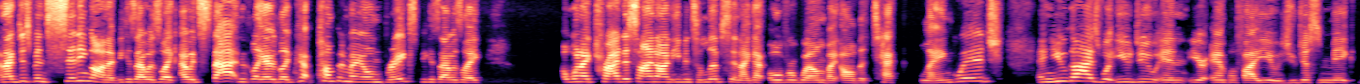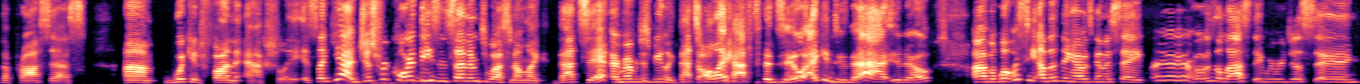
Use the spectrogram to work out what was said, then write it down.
and I've just been sitting on it because I was like, I would start and like I would like kept pumping my own brakes because I was like, when I tried to sign on even to Libsyn, I got overwhelmed by all the tech language. And you guys, what you do in your Amplify You is you just make the process um, wicked fun actually. It's like, yeah, just record these and send them to us. And I'm like, that's it. I remember just being like, that's all I have to do. I can do that, you know? Uh, but what was the other thing I was going to say? What was the last thing we were just saying?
